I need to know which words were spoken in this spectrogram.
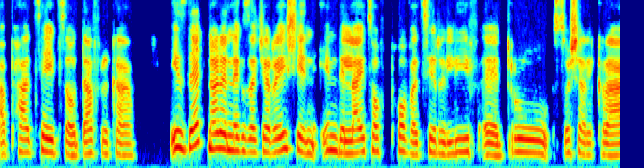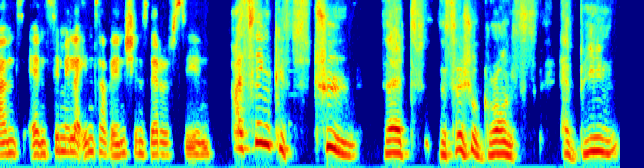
apartheid South Africa. Is that not an exaggeration in the light of poverty relief uh, through social grants and similar interventions that we've seen? I think it's true that the social grants have been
